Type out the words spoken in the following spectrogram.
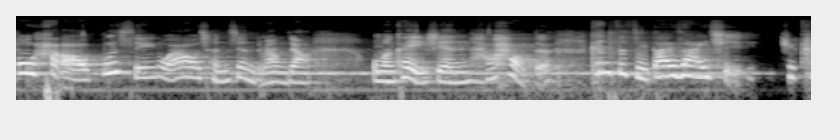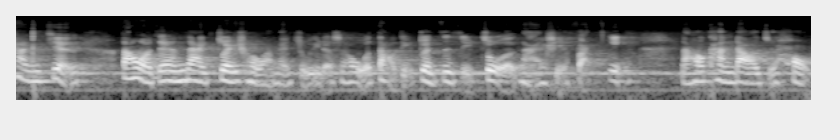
不好，不行，我要呈现怎么样？这样，我们可以先好好的跟自己待在一起，去看见，当我今天在追求完美主义的时候，我到底对自己做了哪一些反应？然后看到之后，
